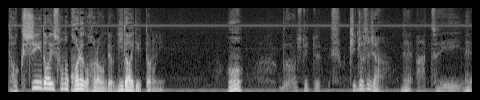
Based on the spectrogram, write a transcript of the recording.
タクシー代その彼が払うんだよ。2台で行ったのに。うん。ブーンつって言って、緊張すんじゃん。ね、暑いね。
